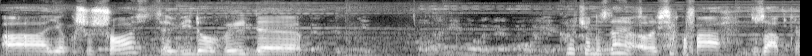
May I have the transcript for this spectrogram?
а якщо щось, це відео вийде. Коротше, не знаю, але всім папа до завтра.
